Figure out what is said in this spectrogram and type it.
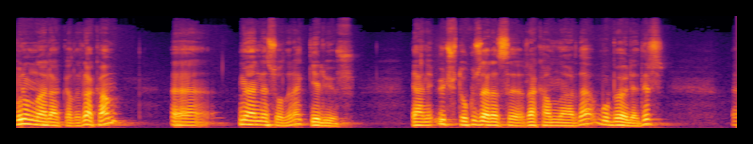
Bununla alakalı rakam e, müennes olarak geliyor. Yani 3-9 arası rakamlarda bu böyledir. E,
